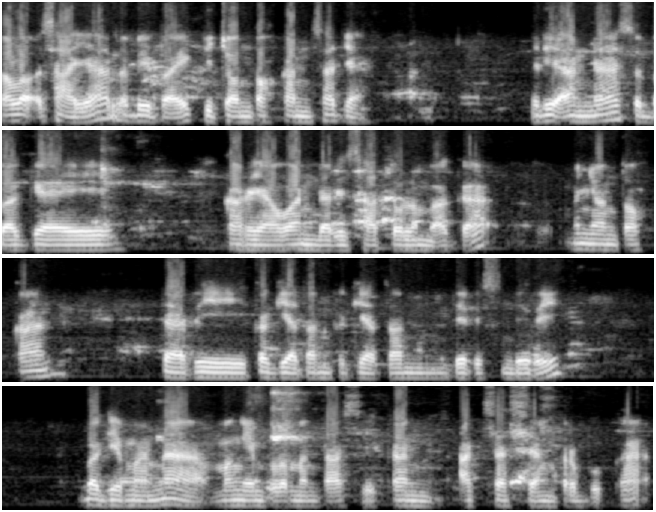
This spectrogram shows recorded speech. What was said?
Kalau saya lebih baik dicontohkan saja. Jadi Anda sebagai karyawan dari satu lembaga menyontohkan dari kegiatan-kegiatan diri sendiri, bagaimana mengimplementasikan akses yang terbuka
